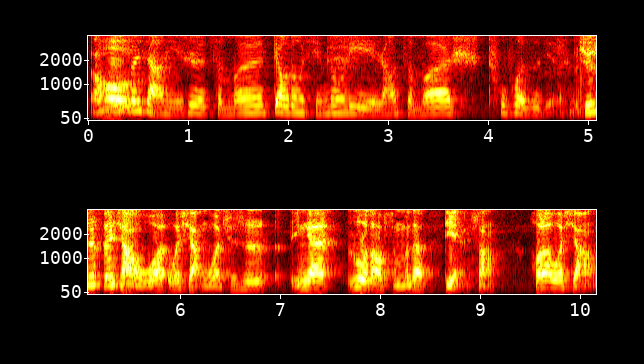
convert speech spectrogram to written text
然后分享你是怎么调动行动力，然后怎么突破自己的？是吗？其实分享我我想过，其实应该落到什么的点上。后来我想，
